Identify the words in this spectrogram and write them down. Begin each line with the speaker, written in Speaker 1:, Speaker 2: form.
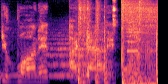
Speaker 1: You want it, I got it.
